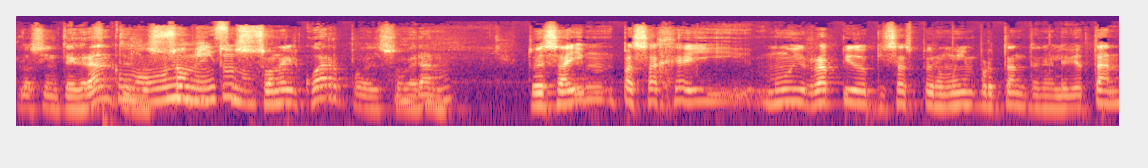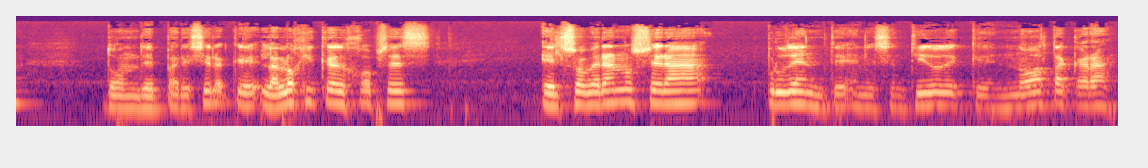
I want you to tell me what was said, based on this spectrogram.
los integrantes, los súbditos son el cuerpo del soberano. Entonces hay un pasaje ahí muy rápido quizás, pero muy importante en el Leviatán, donde pareciera que la lógica de Hobbes es el soberano será prudente en el sentido de que no atacará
